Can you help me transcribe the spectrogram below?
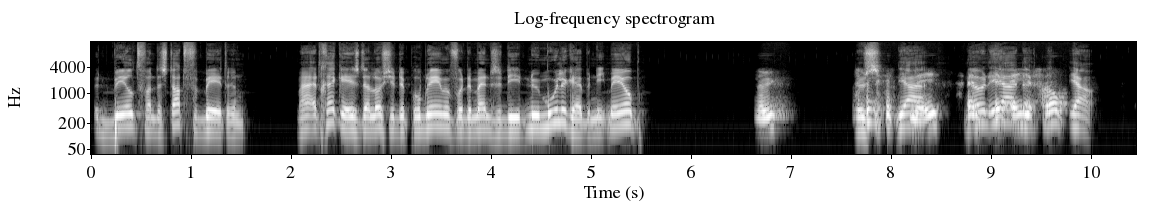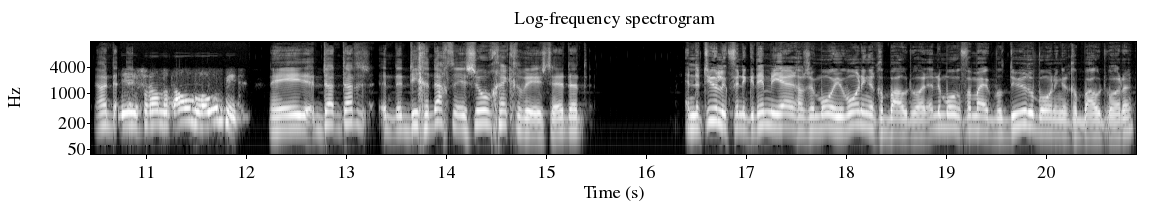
het beeld van de stad verbeteren. Maar het gekke is, daar los je de problemen voor de mensen die het nu moeilijk hebben niet mee op. Nu? Dus ja, nee. En, nou, en- ja, en je, de- veran- ja. Nou, je verandert Almelo ook niet. Nee, dat, dat is, die gedachte is zo gek geweest. Hè, dat... En natuurlijk vind ik het helemaal niet erg als er mooie woningen gebouwd worden. En er mogen voor mij ook wel dure woningen gebouwd worden.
